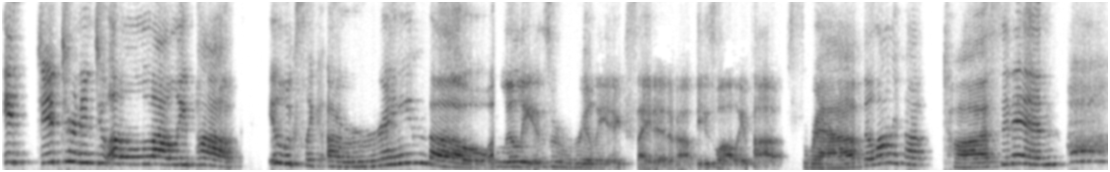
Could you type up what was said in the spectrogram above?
it did turn into a lollipop. It looks like a rainbow. Lily is really excited about these lollipops. Grab the lollipop, toss it in. Oh,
